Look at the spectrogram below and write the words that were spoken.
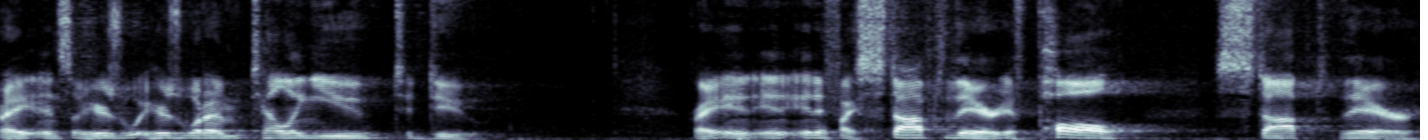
right? And so here's what, here's what I'm telling you to do, right? And, and, and if I stopped there, if Paul stopped there,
